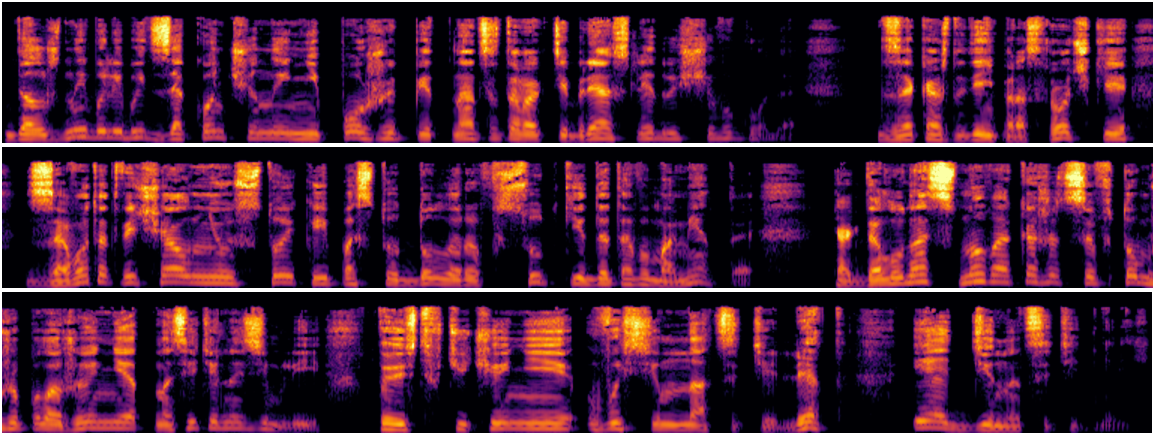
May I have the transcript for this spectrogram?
должны были быть закончены не позже 15 октября следующего года. За каждый день просрочки завод отвечал неустойкой по 100 долларов в сутки до того момента, когда Луна снова окажется в том же положении относительно Земли, то есть в течение 18 лет и 11 дней.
